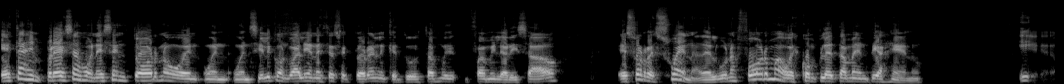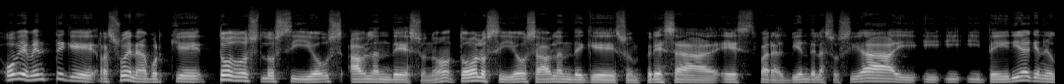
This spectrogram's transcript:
Estas empresas o en ese entorno o en, o en Silicon Valley, en este sector en el que tú estás muy familiarizado, ¿eso resuena de alguna forma o es completamente ajeno? Y obviamente que resuena porque todos los CEOs hablan de eso, ¿no? Todos los CEOs hablan de que su empresa es para el bien de la sociedad y, te diría que en el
